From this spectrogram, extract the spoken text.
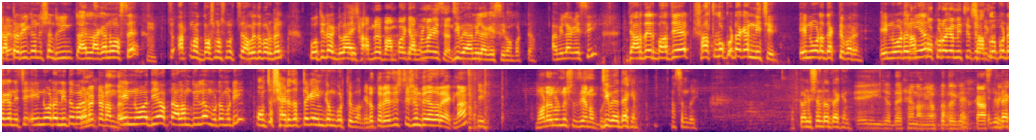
চারটা রিকন্ডিশন রিং টায়ার লাগানো আছে। আট মাস দশ মাস মতো চালাতে পারবেন। প্রতিটা গ্লাইড সামনের বাম্পার কি আপনি লাগাইছেন? জি ভাই আমি লাগাইছি বাম্পারটা আমি লাগাইছি। যাদের বাজেট সাত লক্ষ টাকার নিচে এই নোয়াটা দেখতে পারেন। এই নোয়াটা নিয়ে লক্ষ টাকার নিচে সাত লক্ষ নিচে এই নোয়াটা নিতে পারেন। এই নোয়া দিয়ে আপনি আলহামদুলিল্লাহ মোটামুটি পঞ্চাশ ষাট হাজার টাকা ইনকাম করতে পারবেন। এটা তো রেজিস্ট্রেশন দুই হাজার এক না? জি। মডেল উনিশশো ছিয়ানব্বই। জি ভাই দেখেন। হাসান ভাই কন্ডিশনটা দেখেন। এই যে দেখেন আমি আপনাদেরকে কাছ থেকে ভাই।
